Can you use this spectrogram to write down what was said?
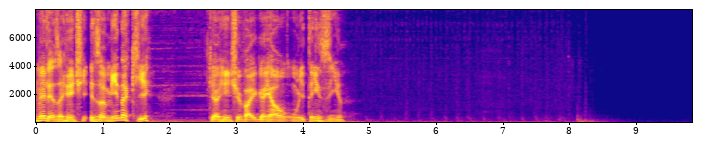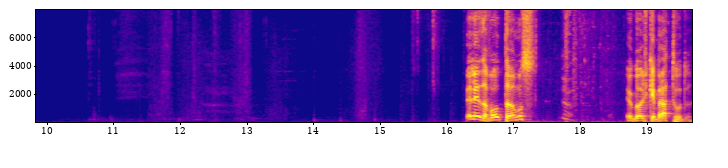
Beleza, gente. Examina aqui que a gente vai ganhar um itemzinho. Beleza, voltamos. Eu gosto de quebrar tudo.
